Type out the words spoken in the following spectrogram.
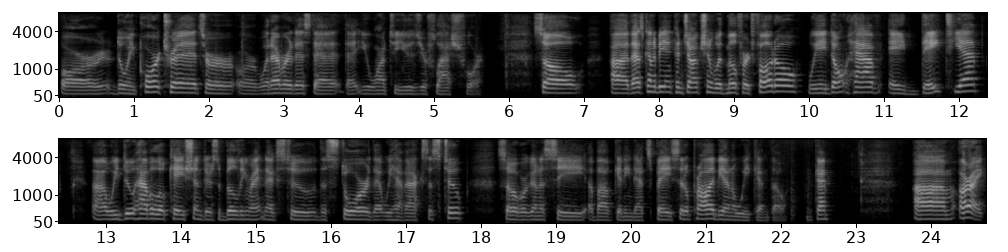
or doing portraits or, or whatever it is that, that you want to use your Flash for. So uh, that's going to be in conjunction with Milford Photo. We don't have a date yet uh, we do have a location. There's a building right next to the store that we have access to. So we're going to see about getting that space. It'll probably be on a weekend though. Okay. Um, all right.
